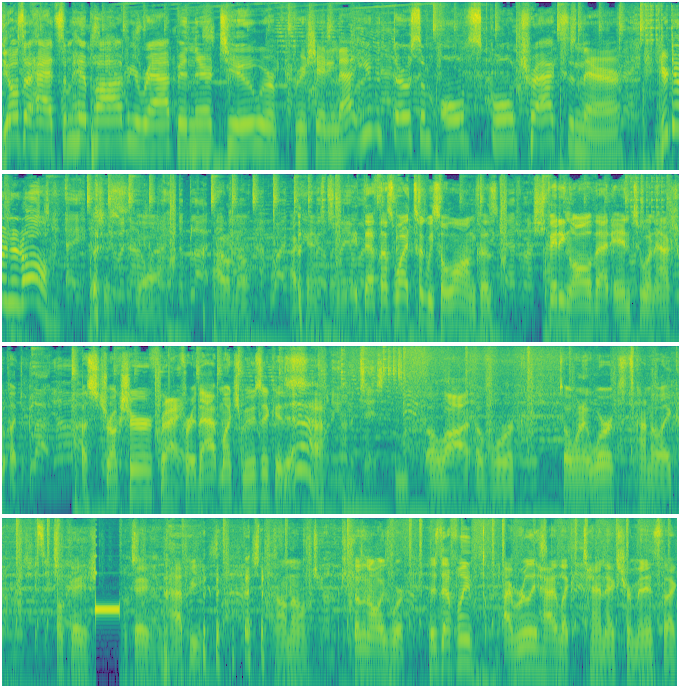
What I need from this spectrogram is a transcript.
You also had some hip hop, your rap in there too. We were appreciating that. You even throw some old school tracks in there. You're doing it all. Just yeah. I don't know. I can't explain it. that, that's why it took me so long because fitting all that into an actual like a structure Right. for that much music is Yeah. a lot of work. So when it works, it's kind of like okay. Okay, I'm happy. I don't know. It doesn't always work. There's definitely, I really had like 10 extra minutes that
